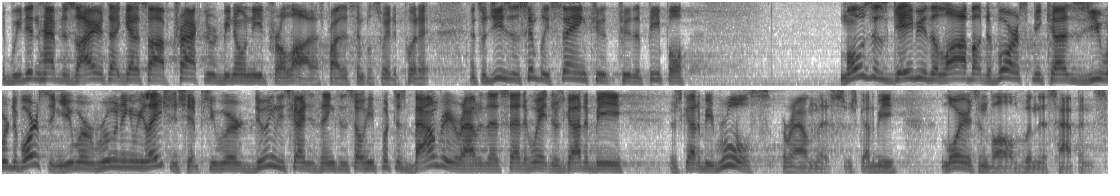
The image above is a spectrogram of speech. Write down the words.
if we didn't have desires that get us off track, there would be no need for a law. That's probably the simplest way to put it. And so Jesus is simply saying to, to the people, Moses gave you the law about divorce because you were divorcing, you were ruining relationships, you were doing these kinds of things, and so he put this boundary around it that said, wait, there's got to be there's got to be rules around this. There's got to be lawyers involved when this happens.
